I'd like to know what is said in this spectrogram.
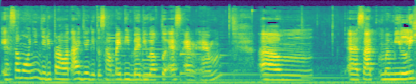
Irsa maunya jadi perawat aja gitu sampai tiba di waktu SNM um, uh, saat memilih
